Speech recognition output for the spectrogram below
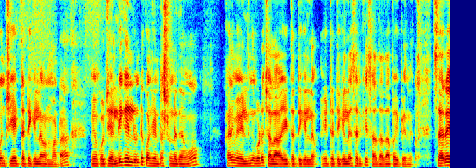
కొంచెం ఎయిట్ థర్టీకి వెళ్ళాం అనమాట మేము కొంచెం ఎర్లీకి వెళ్ళి ఉంటే కొంచెం ఇంట్రెస్ట్ ఉండేదేమో. కానీ మేము వెళ్ళింది కూడా చాలా ఎయిట్ థర్టీకి వెళ్ళాం. ఎయిట్ థర్టీకి వెళ్ళేసరికి దాదాపు అయిపోయింది. సరే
